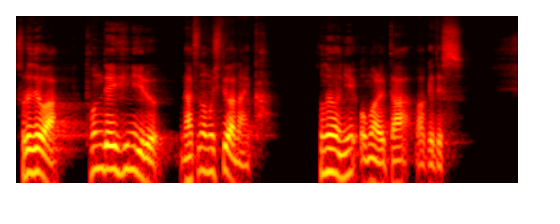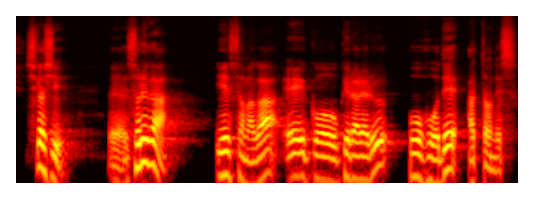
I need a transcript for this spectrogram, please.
それでは飛んで火にいる夏の虫ではないかそのように思われたわけです。しかしそれがイエス様が栄光を受けられる方法であったのです。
